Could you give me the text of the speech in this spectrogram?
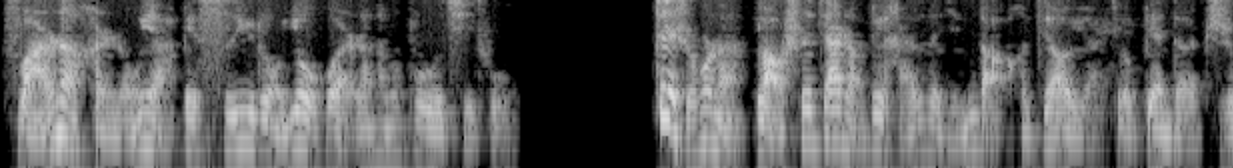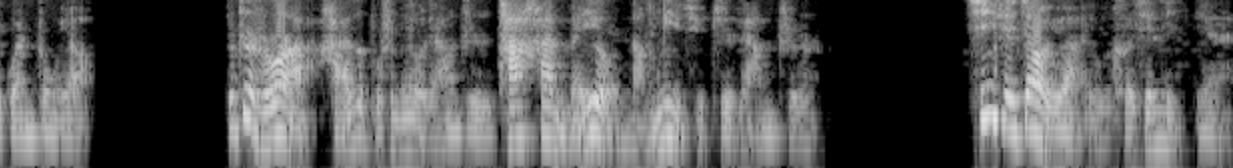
反而呢很容易啊被私欲这种诱惑而让他们步入歧途。这时候呢，老师、家长对孩子的引导和教育啊就变得至关重要。就这时候呢，孩子不是没有良知，他还没有能力去治良知。心学教育啊，有个核心理念，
